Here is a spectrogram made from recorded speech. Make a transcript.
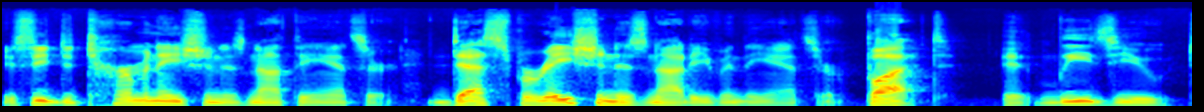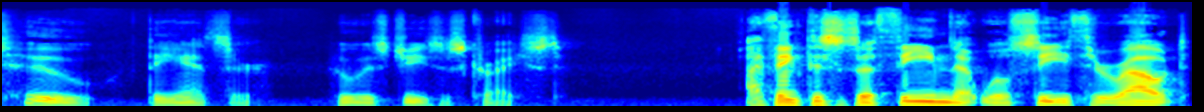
You see, determination is not the answer. Desperation is not even the answer, but it leads you to the answer, who is Jesus Christ. I think this is a theme that we'll see throughout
